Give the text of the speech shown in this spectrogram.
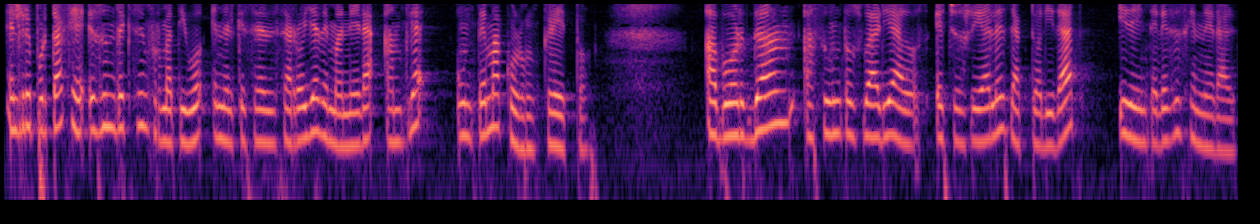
El reportaje es un texto informativo en el que se desarrolla de manera amplia un tema concreto. Abordan asuntos variados, hechos reales de actualidad y de intereses general.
